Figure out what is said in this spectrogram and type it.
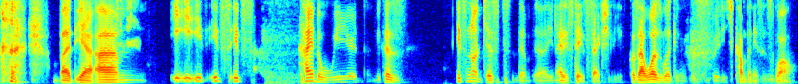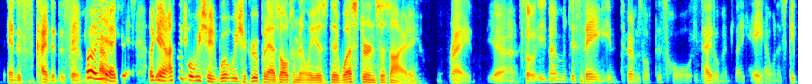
but yeah, um it, it, it's it's kind of weird because it's not just the uh, United States actually, because I was working with British companies as well, and it's kind of the same. Well, yeah, yeah. Again, yeah, I think what we should what we should group it as ultimately is the Western society. Right. Yeah. So you know, I'm just saying in terms of this whole entitlement, like, hey, I want to speak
